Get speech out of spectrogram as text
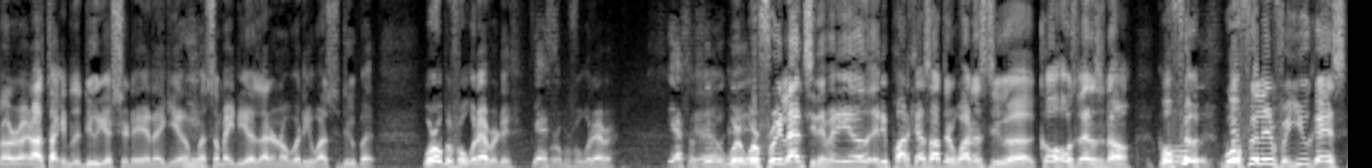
All right, I was talking to the dude yesterday, and I gave him Yeah. some ideas. I don't know what he wants to do, but we're open for whatever, dude. Yes. we're open for whatever. Yeah, so Yeah, we we're, we're freelancing. If any uh, any podcasts out there want us to uh, co-host, let us know. We'll fill, we'll fill in for you guys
